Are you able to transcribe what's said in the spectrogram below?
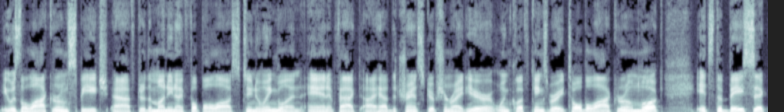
It was the locker room speech after the Monday Night Football loss to New England. And in fact, I have the transcription right here when Cliff Kingsbury told the locker room, look, it's the basic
